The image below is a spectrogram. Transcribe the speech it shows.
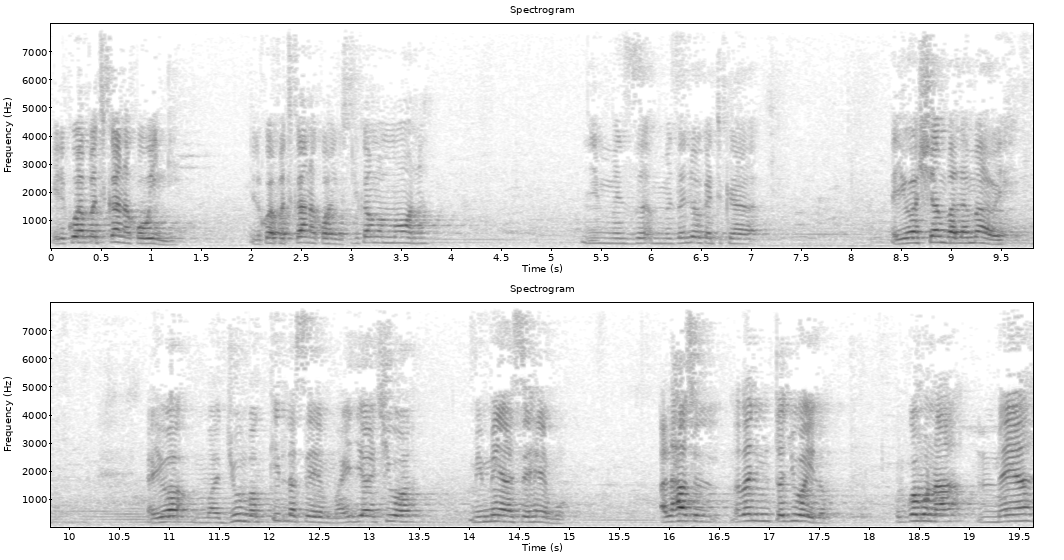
ilikuwa yapatikana kwa wingi. Ilikuwa yapatikana kwa wingi. Sijui kama mmeona. Nimezaliwa katika aiwa shamba la mawe. Aiwa majumba kila sehemu. Haijaachiwa mimea sehemu. Alhasil nadhani mtajua hilo. Kulikuwa na mmea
